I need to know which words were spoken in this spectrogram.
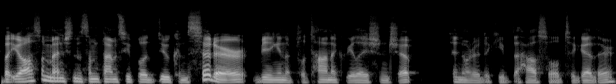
but you also mentioned sometimes people do consider being in a platonic relationship in order to keep the household together.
